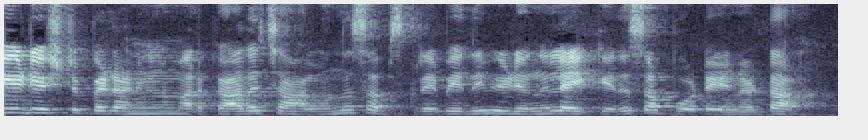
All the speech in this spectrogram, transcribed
വീഡിയോ ഇഷ്ടപ്പെടുകയാണെങ്കിൽ മറക്കാതെ ചാനൽ ഒന്ന് സബ്സ്ക്രൈബ് ചെയ്ത് വീഡിയോ ഒന്ന് ലൈക്ക് ചെയ്ത് സപ്പോർട്ട് ചെയ്യണം കേട്ടോ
